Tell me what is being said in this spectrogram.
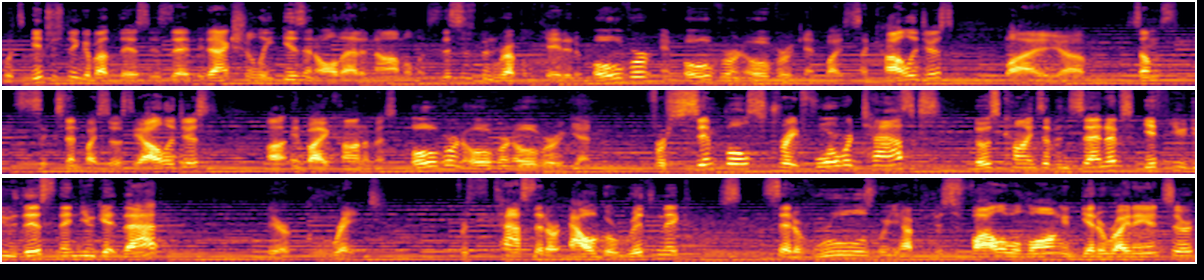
What's interesting about this is that it actually isn't all that anomalous. This has been replicated over and over and over again by psychologists, by um, some extent by sociologists, uh, and by economists, over and over and over again. For simple, straightforward tasks, those kinds of incentives, if you do this, then you get that, they're great. For tasks that are algorithmic, set of rules where you have to just follow along and get a right answer,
